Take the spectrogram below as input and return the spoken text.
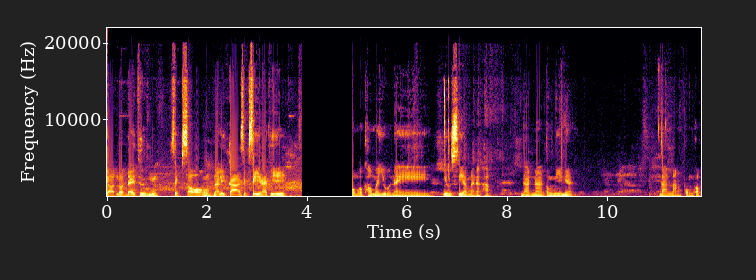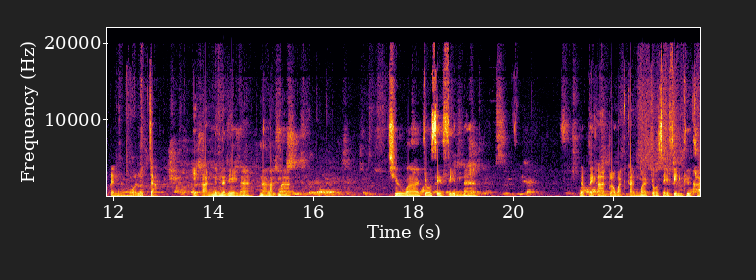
จอดรถได้ถึง 12 นาฬิกา 14 นาที ผมก็เข้ามาอยู่ในมิวเซียมแล้วนะครับ ด้านหน้าตรงนี้เนี่ย ด้านหลังผมก็เป็นหัวรถจักรอีกอันหนึ่งนั่นเองนะ น่ารักมาก ชื่อว่าโจเซฟินนะฮะเดี๋ยวไปอ่านประวัติกันว่าโจเซฟินคือใคร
